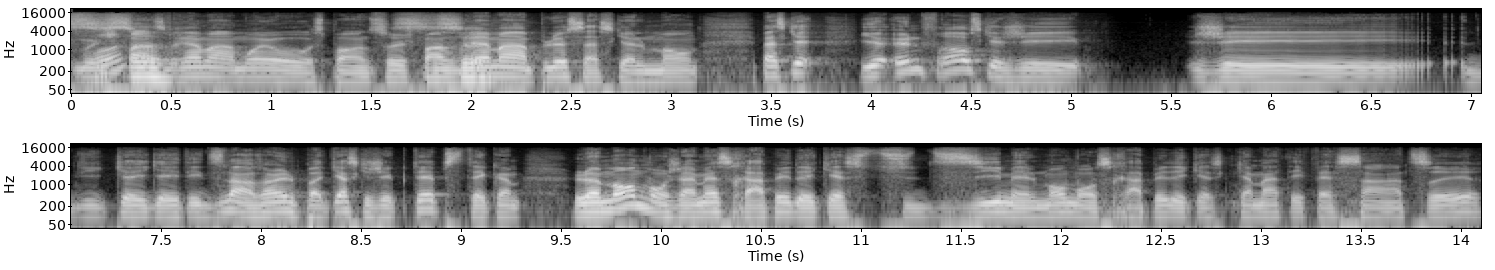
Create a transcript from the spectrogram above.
Je ça. pense vraiment moins aux sponsors. Je pense ça. vraiment plus à ce que le monde. Parce qu'il y a une phrase que j'ai. J'ai. qui a qui a été dit dans un des podcasts que j'écoutais, puis c'était comme Le monde va jamais se rappeler de qu'est-ce que tu dis, mais le monde va se rappeler de qu'est-ce- comment t'es fait sentir.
